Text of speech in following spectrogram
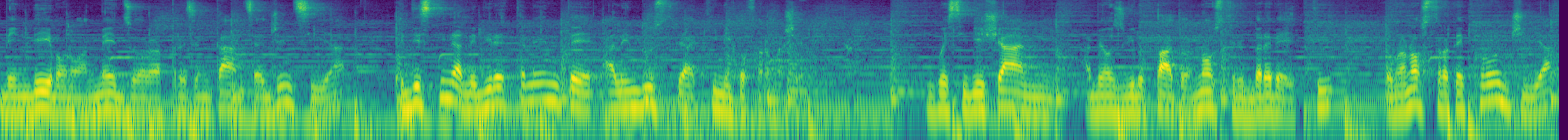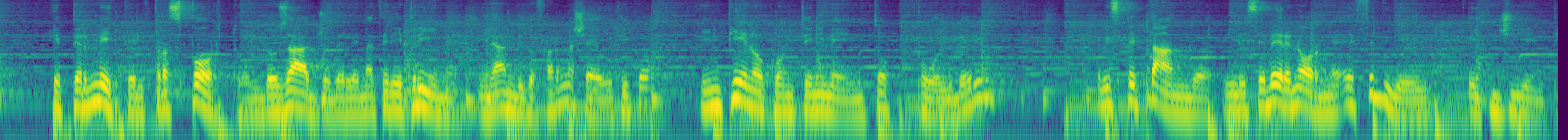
vendevano a mezzo rappresentanza e agenzia e destinarli direttamente all'industria chimico-farmaceutica. In questi dieci anni abbiamo sviluppato nostri brevetti e una nostra tecnologia che permette il trasporto e il dosaggio delle materie prime in ambito farmaceutico in pieno contenimento, polveri, rispettando le severe norme FDA e GMP.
